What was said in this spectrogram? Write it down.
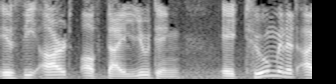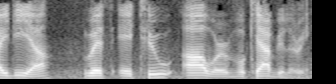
is the art of diluting a two minute idea with a two hour vocabulary.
